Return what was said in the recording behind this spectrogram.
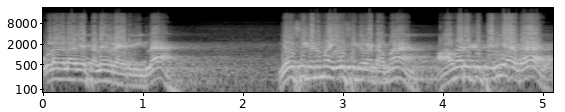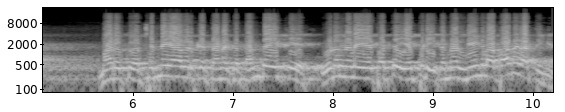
உலகளாவிய தலைவர் ஆயிடுவீங்களா யோசிக்கணுமா? யோசிக்க வேண்டாமா? அவருக்கு தெரியாதா? மருத்துவர் சின்னையாவிற்கு தனக்கு தந்தைக்கு உடல்நிலையை பத்தி எப்படி இதனால் நீங்களா பாதுகாத்தீங்க?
